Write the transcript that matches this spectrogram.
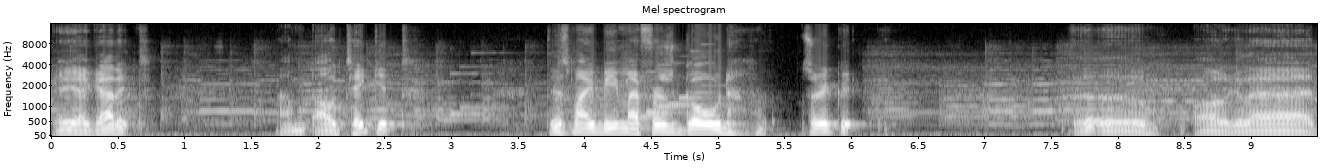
hey, I got it. Um, I'll take it. This might be my first gold circuit. Uh-oh. Oh, look at that.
